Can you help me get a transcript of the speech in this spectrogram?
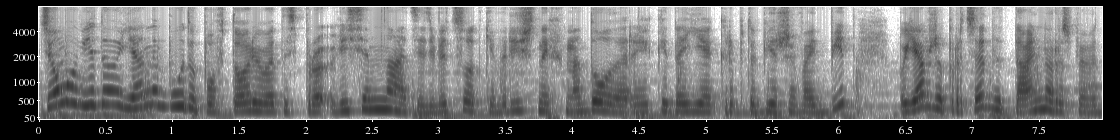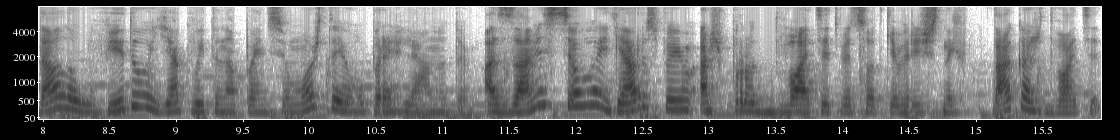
В цьому відео я не буду повторюватись про 18% 20% річних на долари, які дає криптобіржа WhiteBit, бо я вже про це детально розповідала у відео, як вийти на пенсію. Можете його переглянути. А замість цього я розповім аж про 20% річних, так аж 20.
